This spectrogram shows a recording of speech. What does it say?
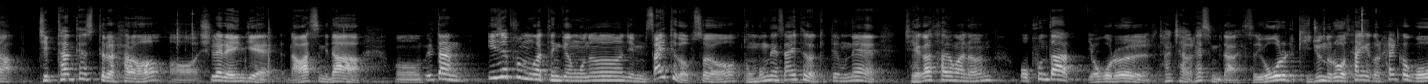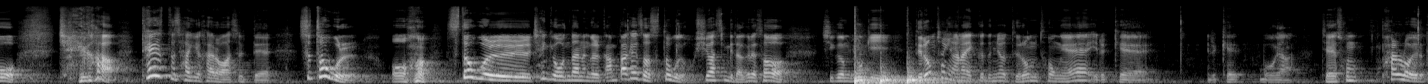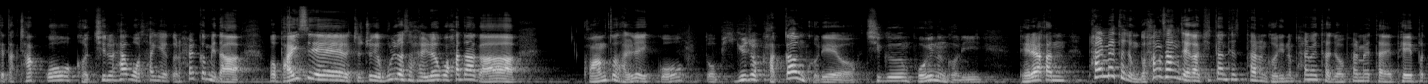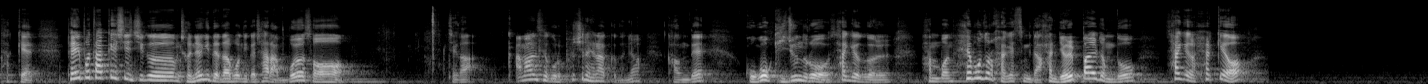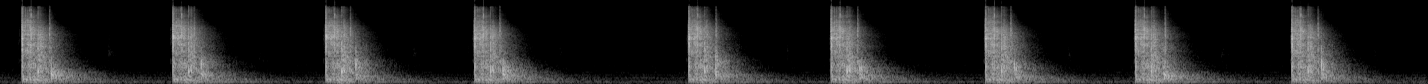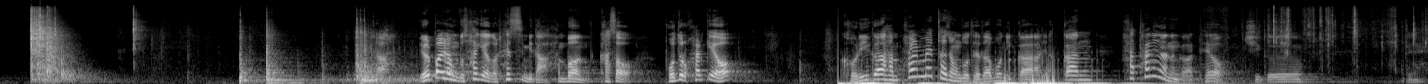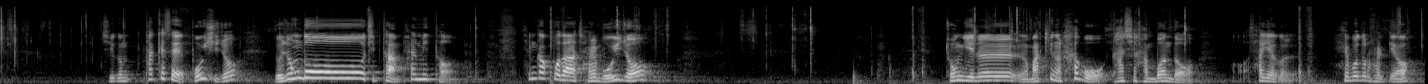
자, 집탄 테스트를 하러 어, 실내 range에 나왔습니다. 어, 일단 이 제품 같은 경우는 지금 sight가 없어요. 동봉된 sight가 없기 때문에 제가 사용하는 open dot 요거를 장착을 했습니다. 그래서 요거를 기준으로 사격을 할 거고 제가 테스트 사격하러 왔을 때 stock을 어, stock을 챙겨 온다는 걸 깜빡해서 stock을 없이 왔습니다. 그래서 지금 여기 드럼통이 하나 있거든요. 드럼통에 이렇게 이렇게 뭐야 제 손팔로 이렇게 딱 잡고 거치를 하고 사격을 할 겁니다. 뭐 바이스에 저쪽에 물려서 하려고 하다가 광도 달려 있고 또 비교적 가까운 거리예요. 지금 보이는 거리 대략 한 8m 정도. 항상 제가 집탄 테스트하는 거리는 8m죠. 8m의 paper target. 페이퍼 타켓이 지금 저녁이 되다 보니까 잘 안 보여서 제가 까만색으로 표시를 해놨거든요. 가운데 그거 기준으로 사격을 한번 해보도록 하겠습니다. 한 10발 정도 사격을 할게요. 자, 10발 정도 사격을 했습니다. 한번 가서 보도록 할게요. 거리가 한 8m 정도 되다 보니까 약간 핫한이 나는 것 같아요. 지금 네. 지금 타켓에 보이시죠? 요 정도 집탄 8m 생각보다 잘 모이죠? 종이를 마킹을 하고 다시 한 번 더 사격을 해보도록 할게요.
